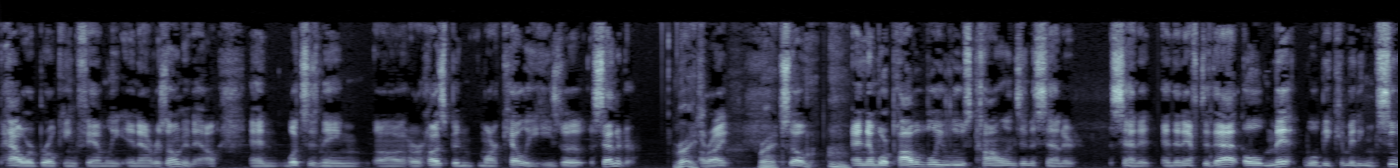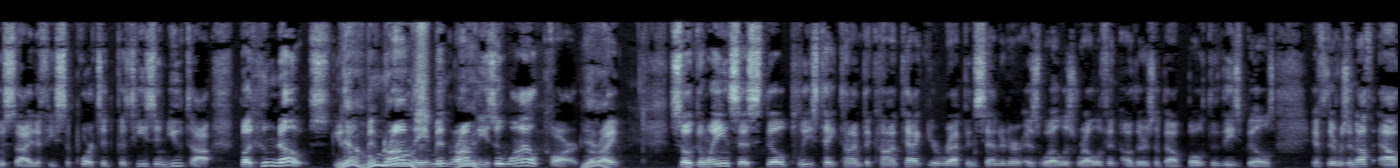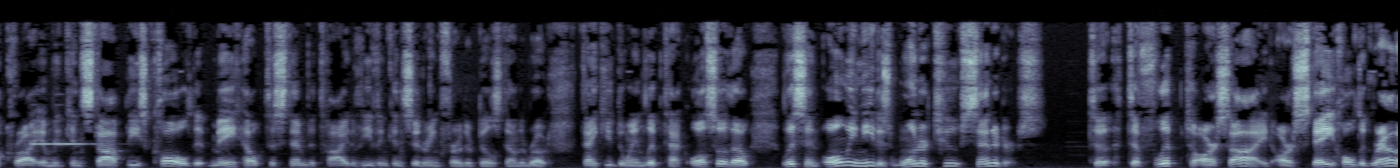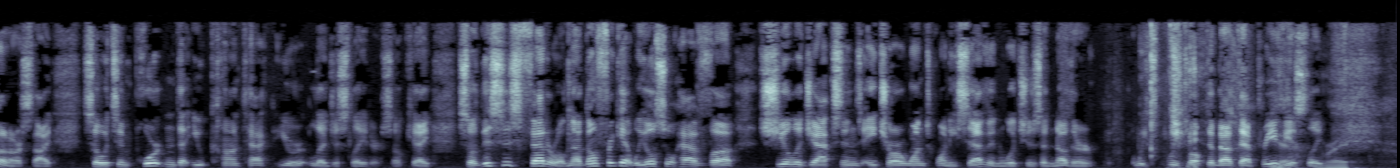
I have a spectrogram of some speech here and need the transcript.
power broking family in Arizona now. And what's his name? Uh, her husband, Mark Kelly, he's a, a senator. Right. All right. Right. So, and then we'll probably lose Collins in the Senate. Senate, and then after that, old Mitt will be committing suicide if he supports it because he's in Utah. But who knows? You Yeah, know, Mitt knows? Romney. Mitt Right. Romney's a wild card. Yeah. All right. So Duane says, still, please take time to contact your rep and senator as well as relevant others about both of these bills. If there was enough outcry and we can stop these cold, it may help to stem the tide of even considering further bills down the road. Thank you, Duane Liptak. Also, though, listen, all we need is one or two senators to to flip to our side or stay hold the ground on our side. So it's important that you contact your legislators. Okay, so this is federal. Now, don't forget, we also have uh, Sheila Jackson's HR one twenty seven, which is another. We we talked about that previously. Right.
